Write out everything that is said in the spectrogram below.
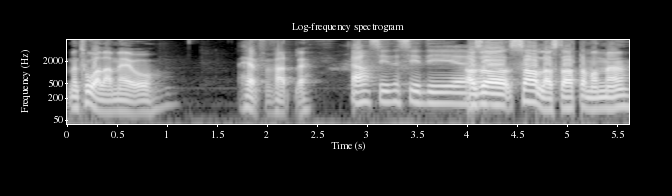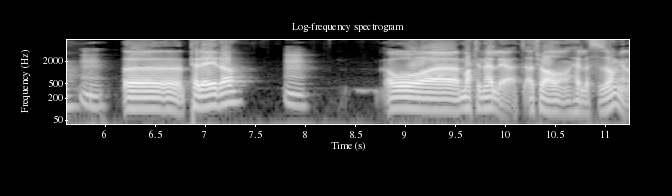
Men to av dem er jo helt forferdelige. Ja si, si de uh... Altså, Sala starta man med. mm, Uh, Pereira mm. og øh, Martinelli. Jeg jeg tror jeg hadde han hele sesongen.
